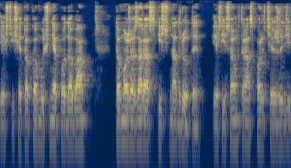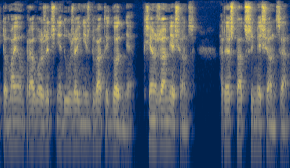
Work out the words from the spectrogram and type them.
Jeśli się to komuś nie podoba, to może zaraz iść na druty. Jeśli są w transporcie Żydzi, to mają prawo żyć nie dłużej niż dwa tygodnie. Księża miesiąc, reszta trzy miesiące.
